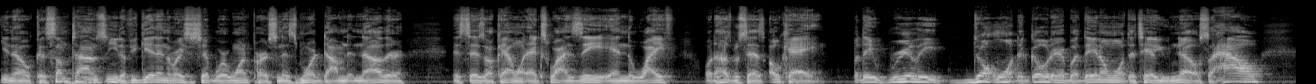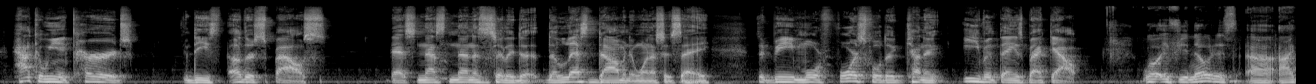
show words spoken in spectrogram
You know, because sometimes you know if you get in a relationship where one person is more dominant than the other, it says, "Okay, I want X, Y, and Z," and the wife or the husband says, "Okay," but they really don't want to go there, but they don't want to tell you no. So how how can we encourage these other spouse that's not, not necessarily the, the less dominant one, I should say, to be more forceful to kind of even things back out? Well, if you notice, uh, I,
